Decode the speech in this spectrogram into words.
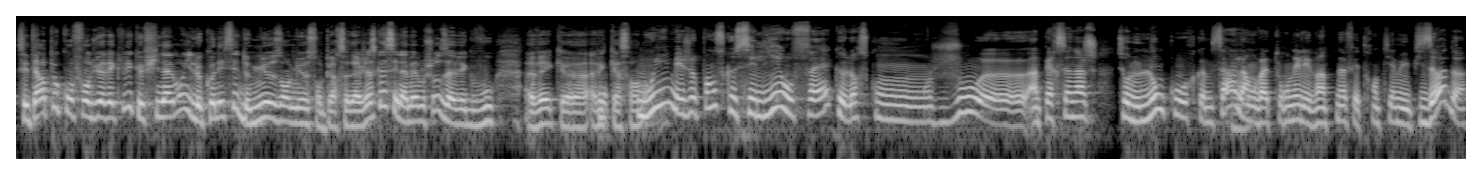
s'était un peu confondu avec lui et que finalement il le connaissait de mieux en mieux, son personnage. Est-ce que c'est la même chose avec vous, avec, euh, avec Cassandre? Oui, mais je pense que c'est lié au fait que lorsqu'on joue euh, un personnage sur le long cours comme ça, là on va tourner les 29 et 30e épisodes,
